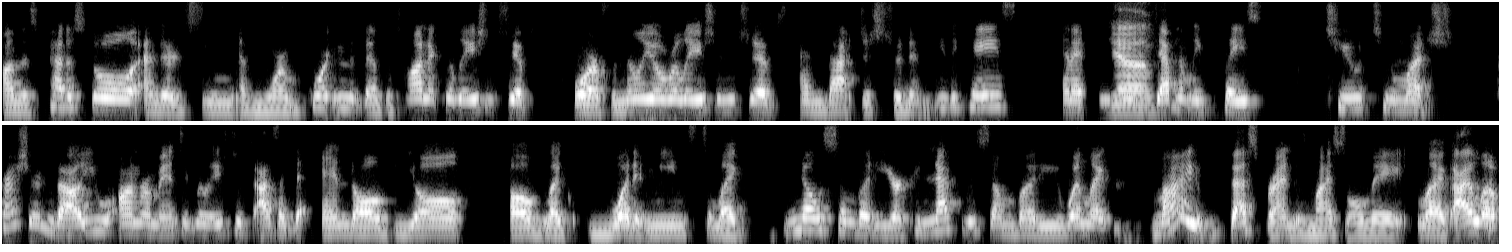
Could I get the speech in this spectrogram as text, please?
on this pedestal and they're seen as more important than platonic relationships or familial relationships. And that just shouldn't be the case. And I think Yeah. definitely place too too much pressure and value on romantic relationships as like the end all be all of like what it means to like know somebody or connect with somebody when like my best friend is my soulmate. Like i love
